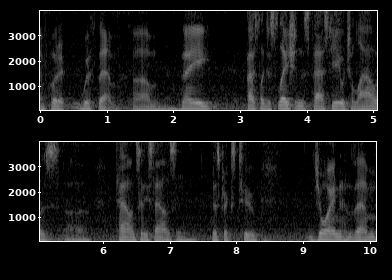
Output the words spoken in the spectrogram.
and put it with them. Um, They passed legislation this past year which allows uh, towns, cities, towns, and districts to join them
